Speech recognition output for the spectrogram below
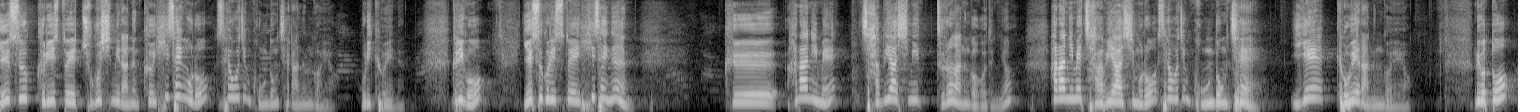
예수 그리스도의 죽으심이라는 그 희생으로 세워진 공동체라는 거예요. 우리 교회는. 그리고 예수 그리스도의 희생은 그 하나님의 자비하심이 드러나는 거거든요. 하나님의 자비하심으로 세워진 공동체, 이게 교회라는 거예요. 그리고 또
